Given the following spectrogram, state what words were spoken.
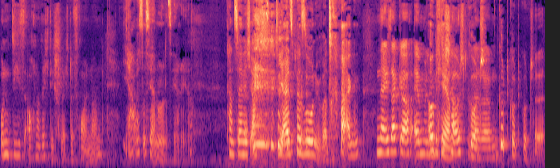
und die ist auch eine richtig schlechte Freundin. Ja, aber es ist ja nur eine Serie. Kannst ja nicht auf die als Person übertragen. Na, ich sag ja auch Emily, okay, die Schauspielerin. Gut, gut, gut, gut.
